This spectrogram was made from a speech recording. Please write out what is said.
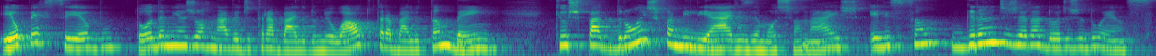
eu percebo toda a minha jornada de trabalho, do meu autotrabalho também, que os padrões familiares emocionais, eles são grandes geradores de doença.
